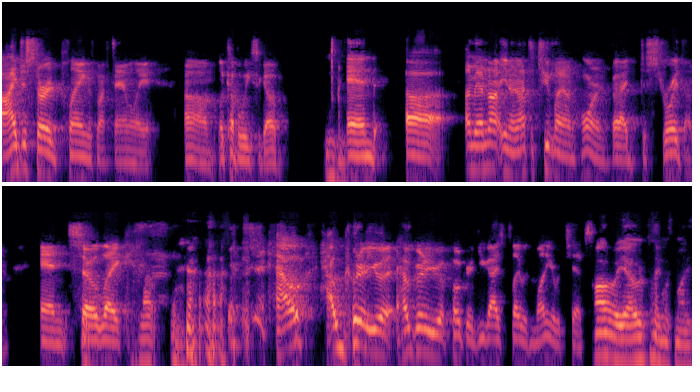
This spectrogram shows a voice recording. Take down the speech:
I just started playing with my family um, a couple weeks ago, Mhm. and uh, I mean, I'm not you know not to toot my own horn, but I destroyed them. And so, like, how how good are you at how good are you at poker? Do you guys play with money or with chips? oh yeah, we're playing with money.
